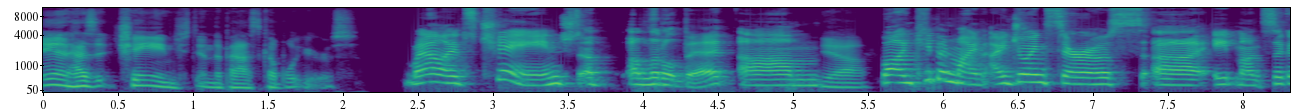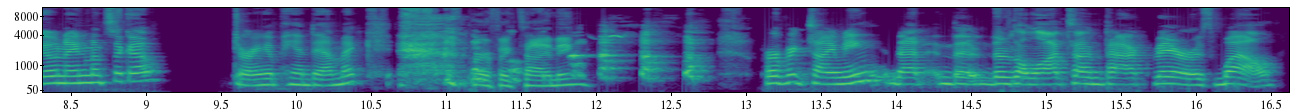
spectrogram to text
and has it changed in the past couple years well, it's changed a, a little bit. Um, yeah. Well, and keep in mind, I joined Ceros uh, eight months ago, nine months ago, during a pandemic. Perfect timing. Perfect timing. That the, there's a lot to unpack there as well.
